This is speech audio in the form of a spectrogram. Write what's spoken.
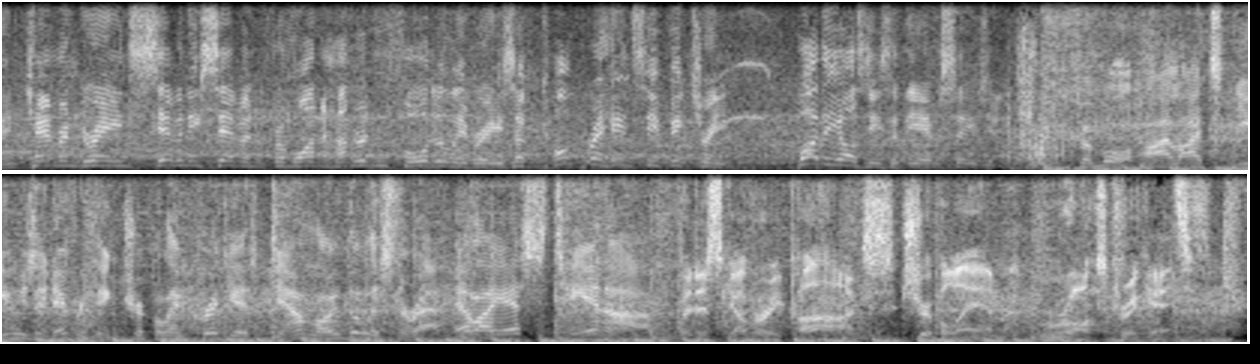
And Cameron Green, 77 from 104 deliveries. A comprehensive victory by the Aussies at the MCG. For more highlights, news, and everything Triple M cricket, download the listener app. LAS TNR. For Discovery Parks, Triple M rocks cricket.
